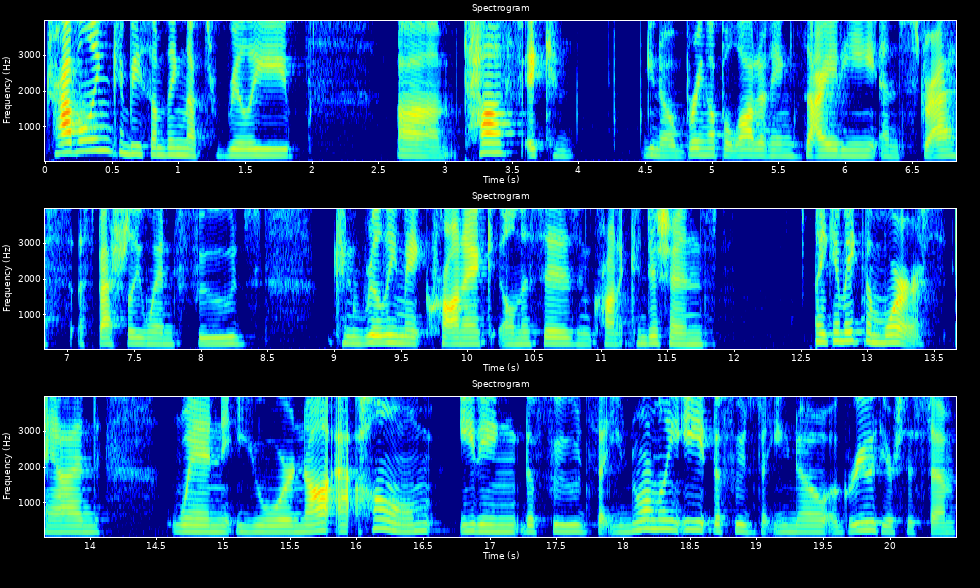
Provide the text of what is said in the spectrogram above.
traveling can be something that's really um, tough. It can, you know, bring up a lot of anxiety and stress, especially when foods can really make chronic illnesses and chronic conditions, they can make them worse. And when you're not at home eating the foods that you normally eat, the foods that you know agree with your system,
